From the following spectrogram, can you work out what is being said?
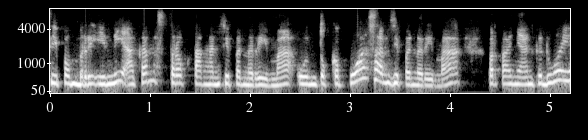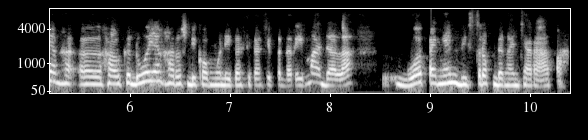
si pemberi ini akan stroke tangan si penerima untuk kepuasan si penerima. Pertanyaan kedua yang eh, hal kedua yang harus dikomunikasikan si penerima adalah gue pengen di stroke dengan cara apa?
